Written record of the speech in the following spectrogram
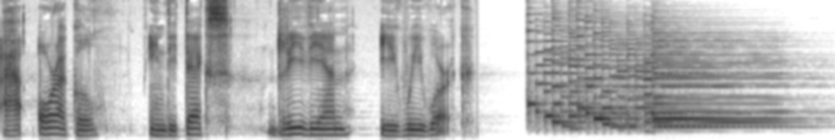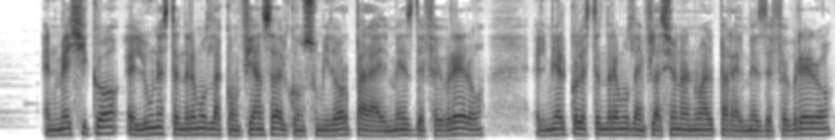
a Oracle, Inditex, Rivian y WeWork. En México, el lunes tendremos la confianza del consumidor para el mes de febrero, el miércoles tendremos la inflación anual para el mes de febrero,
